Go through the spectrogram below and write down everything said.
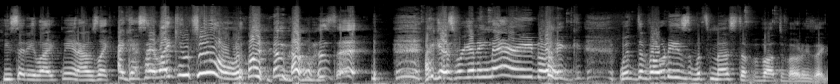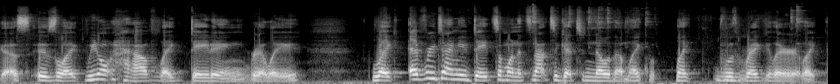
he said he liked me, and I was like, I guess I like you too. And that mm-hmm. was it. I guess we're getting married. Like with devotees, what's messed up about devotees, I guess, is like we don't have like dating really. Like every time you date someone, it's not to get to know them, like like with mm-hmm. regular like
